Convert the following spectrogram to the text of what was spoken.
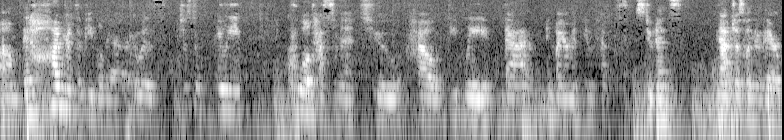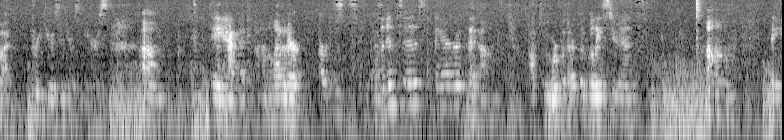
Um, they had hundreds of people there. It was just a really cool testament to how deeply that environment impacts students, not just when they're there, but for years and years and years. Um, they had um, a lot of their artists and residences there that um, often work with our Goodwillie students. Um, they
